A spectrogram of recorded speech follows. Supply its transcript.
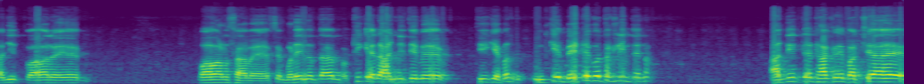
अजित पवार है पवार साहब है ऐसे बड़े नेता ठीक है राजनीति में ठीक है पर उनके बेटे को तकलीफ़ देना। आदित्य ठाकरे बच्चा है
